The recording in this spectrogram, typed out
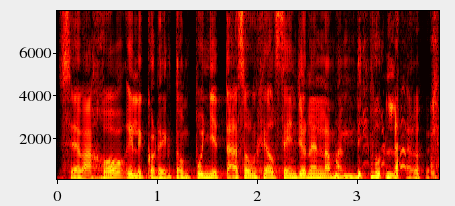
se bajó y le conectó un puñetazo a un Hells Angel en la mandíbula, güey.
